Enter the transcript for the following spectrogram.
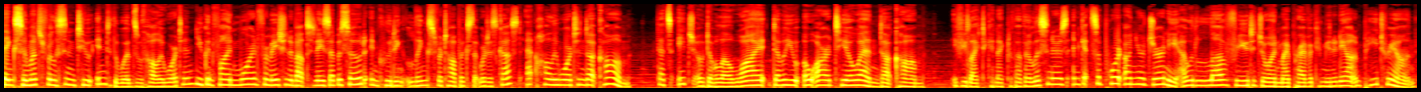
Thanks so much for listening to Into the Woods with Holly Worton. You can find more information about today's episode, including links for topics that were discussed, at hollyworton.com. That's H O L L Y W O R T O N.com. If you'd like to connect with other listeners and get support on your journey, I would love for you to join my private community on Patreon.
